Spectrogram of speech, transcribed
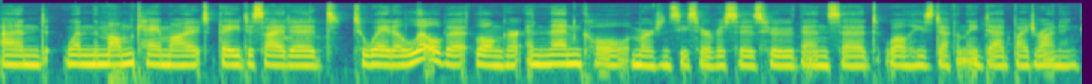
And when the mum came out, they decided to wait a little bit longer and then call emergency services, who then said, "Well, he's definitely dead by drowning."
